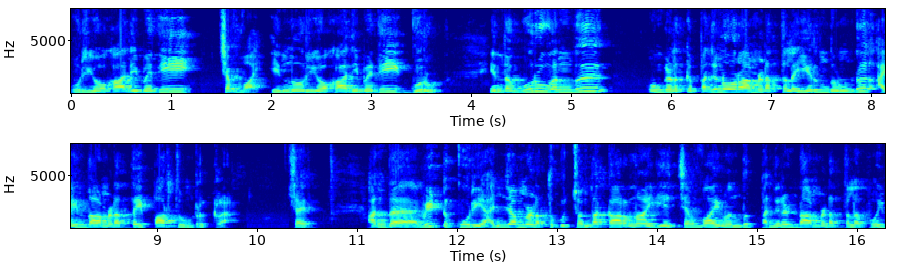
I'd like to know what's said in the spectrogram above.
ஒரு யோகாதிபதி செவ்வாய் இன்னொரு யோகாதிபதி குரு. இந்த குரு வந்து உங்களுக்கு பதினோராம் இடத்துல இருந்துண்டு ஐந்தாம் இடத்தை பார்த்துண்டிருக்கிறார். சரி அந்த வீட்டுக்குரிய அஞ்சாம் இடத்துக்கு சொந்தக்காரனாகிய செவ்வாய் வந்து பன்னிரெண்டாம் இடத்துல போய்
